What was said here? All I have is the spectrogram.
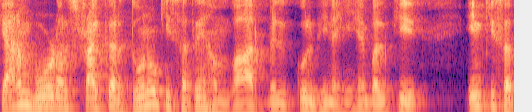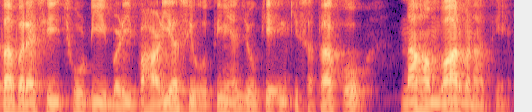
कैरम बोर्ड और स्ट्राइकर दोनों की सतह हमवार बिल्कुल भी नहीं है, बल्कि इनकी सतह पर ऐसी छोटी बड़ी पहाड़ियाँ सी होती हैं, जो कि इनकी सतह को नाहमवार बनाती हैं।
